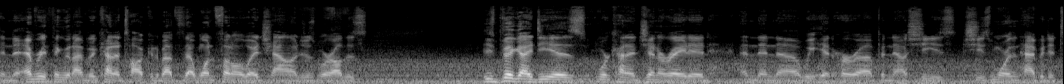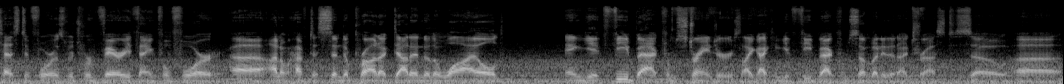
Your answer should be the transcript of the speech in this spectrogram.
and everything that I've been kind of talking about that one funnel away challenge is where all this these big ideas were kind of generated and then uh, we hit her up and now she's she's more than happy to test it for us which we're very thankful for. Uh, i don't have to send a product out into the wild and get feedback from strangers. Like i can get feedback from somebody that i trust. So uh,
